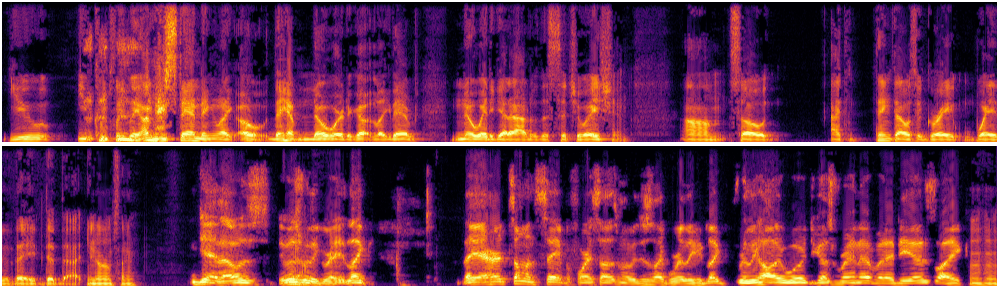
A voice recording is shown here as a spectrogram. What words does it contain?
you, you completely understanding like, oh, they have nowhere to go. Like they have no way to get out of this situation. Um, so I th- think that was a great way that they did that. You know what I'm saying? Yeah, that was it was really great. Like, like I heard someone say before I saw this movie, just like really, like really Hollywood. You guys ran out of ideas, like hmm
